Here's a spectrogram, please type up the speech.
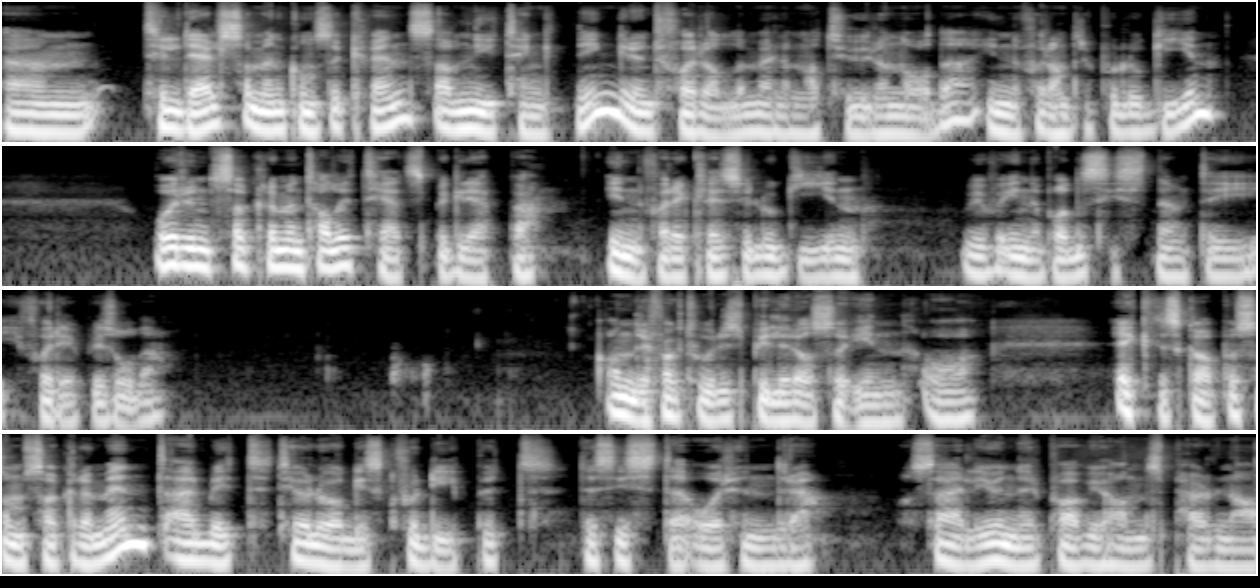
um, til dels som en konsekvens av nytenkning rundt forholdet mellom natur og nåde innenfor antropologien, og rundt sakramentalitetsbegrepet innenfor eklesiologien vi var inne på det sistnevnte i forrige episode. Andre faktorer spiller også inn, og ekteskapet som sakrament er blitt teologisk fordypet det siste århundret, og særlig under pave Johannes Paul 2.,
